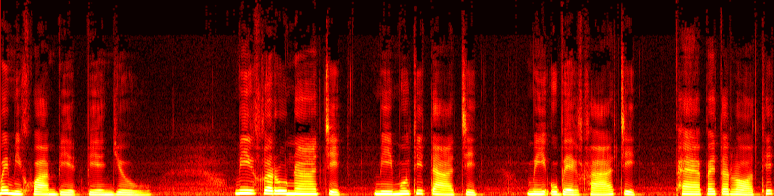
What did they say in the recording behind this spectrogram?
ไม่มีความเบียดเบียนอยู่ มีกรุณาจิต มีมุทิตาจิต มีอุเบกขาจิต แผ่ไปตลอดทิศ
